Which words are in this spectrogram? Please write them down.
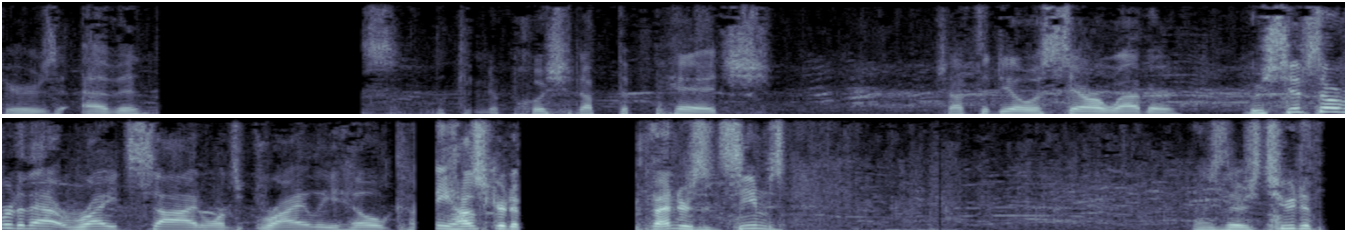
Here's Evans looking to push it up the pitch. She'll have to deal with Sarah Weber, who shifts over to that right side once Briley Hill comes. Husker defenders, it seems, as there's two defenders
